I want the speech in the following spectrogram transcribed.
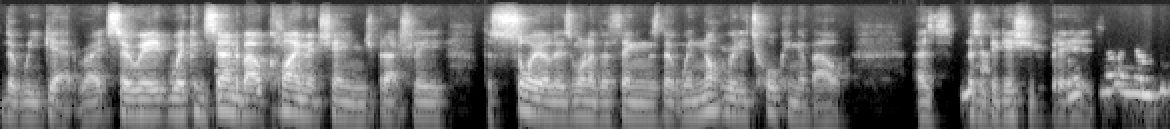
that we get right so we're, we're concerned about climate change but actually the soil is one of the things that we're not really talking about as, as a big issue, but it it's is. Really,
